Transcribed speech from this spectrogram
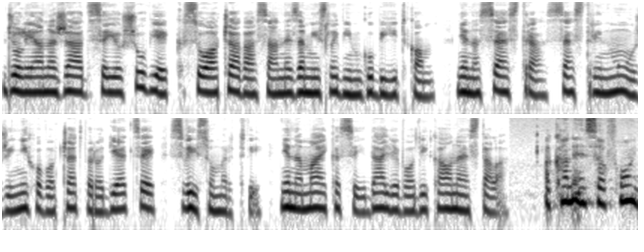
Julijana Žad se još uvijek suočava sa nezamislivim gubitkom. Njena sestra, sestrin muž i njihovo četvero djece, svi su mrtvi. Njena majka se i dalje vodi kao nestala. I can't answer phone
